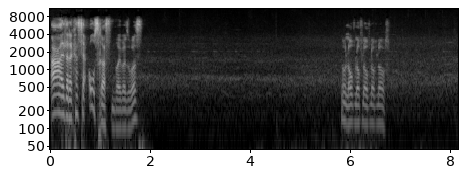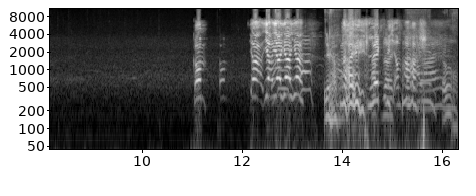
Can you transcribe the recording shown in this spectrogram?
Alter, da kannst du ja ausrasten bei, bei sowas. Oh, lauf, lauf, lauf, lauf, lauf. Komm! Ja, ja, ja, ja, ja! Ja. Nein, leck Abseits. mich am Arsch! Oh.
